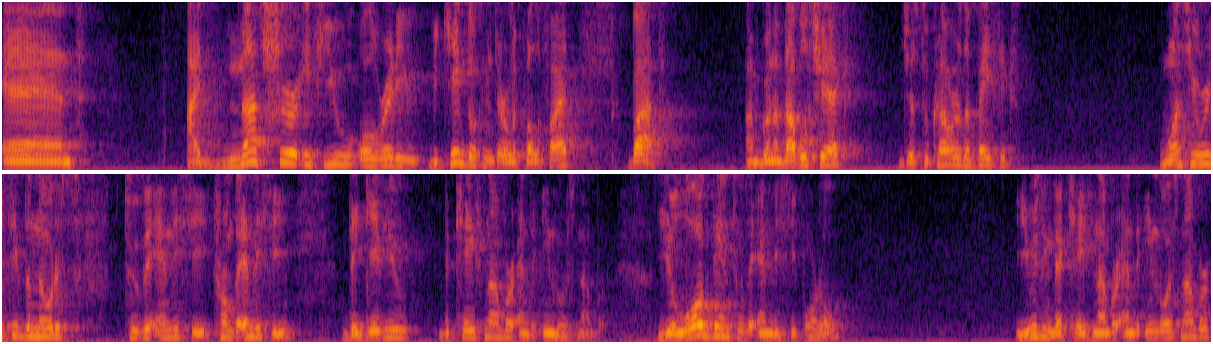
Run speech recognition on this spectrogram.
And I'm not sure if you already became documentarily qualified, but I'm gonna double check just to cover the basics. Once you receive the notice to the NVC from the NVC, they give you the case number and the invoice number. You logged into the NVC portal using the case number and the invoice number.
